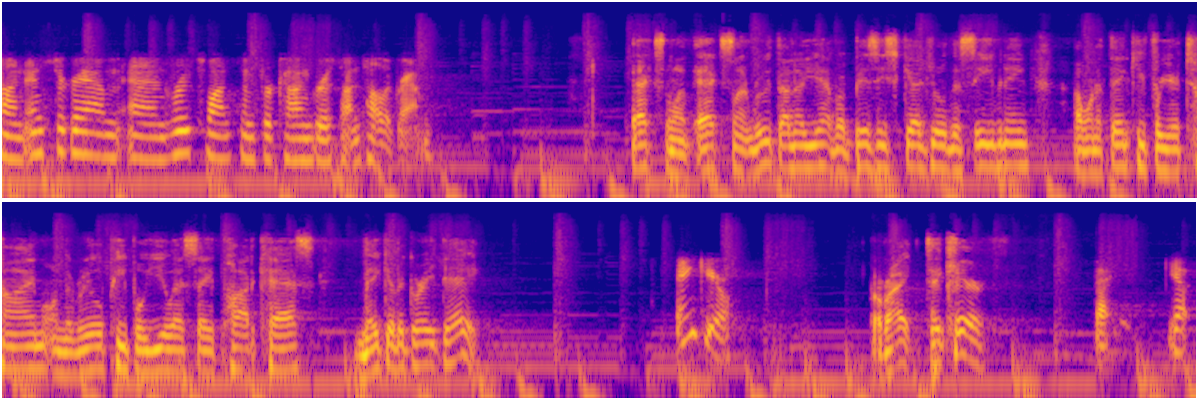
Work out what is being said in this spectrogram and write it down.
on Instagram and Ruth Swanson for Congress on Telegram. Excellent, excellent. Ruth, I know you have a busy schedule this evening. I want to thank you for your time on the Real People USA podcast. Make it a great day. Thank you. All right, take care. Bye. Yep.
